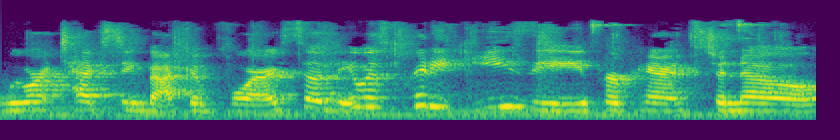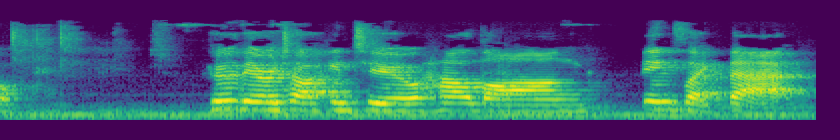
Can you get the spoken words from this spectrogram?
We weren't texting back and forth. So it was pretty easy for parents to know who they were talking to, how long, things like that.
